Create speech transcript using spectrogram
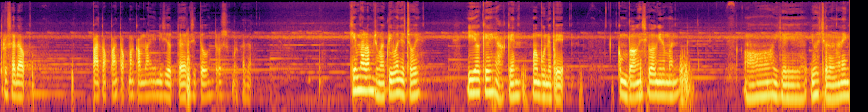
Terus ada patok-patok makam lain di situ daerah situ terus berkata Ki malam Jumat Kliwon ya coy? Iya ke yakin. Membunuh pe kembangnya si wangi teman oh iya iya iya. Yuk jalan neng.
